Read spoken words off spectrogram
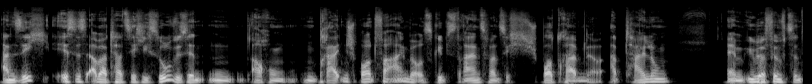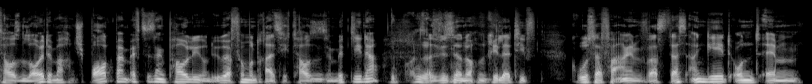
An sich ist es aber tatsächlich so, wir sind ein, auch ein, ein Breitensportverein. Bei uns gibt es 23 sporttreibende Abteilungen. Ähm, über 15.000 Leute machen Sport beim FC St. Pauli und über 35.000 sind Mitglieder. Also wir sind ja noch ein relativ großer Verein, was das angeht. Und ähm,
